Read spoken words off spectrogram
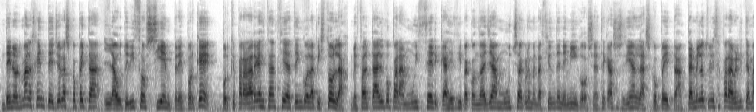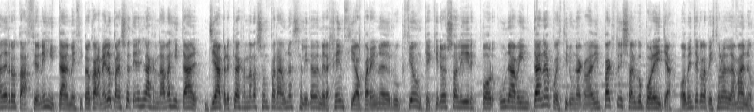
De normal, gente, yo la escopeta la utilizo siempre. ¿Por qué? Porque para larga distancia ya tengo la pistola. Me falta algo para muy cerca, es decir, para cuando haya mucha aglomeración de enemigos. En este caso serían la escopeta. También la utilizo para abrir temas de rotaciones y tal. Me dice, pero caramelo, para eso tienes las granadas y tal. Ya, pero es que las granadas son para una salida de emergencia o para una erupción. Que quiero salir por una ventana, pues tiro una granada de impacto y salgo por ella obviamente con la pistola en la mano.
